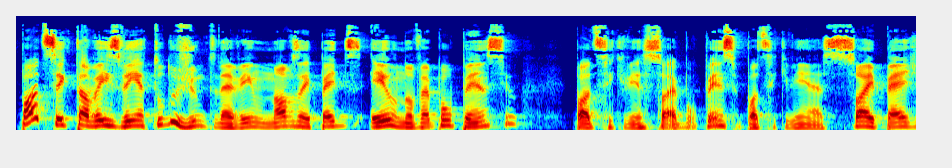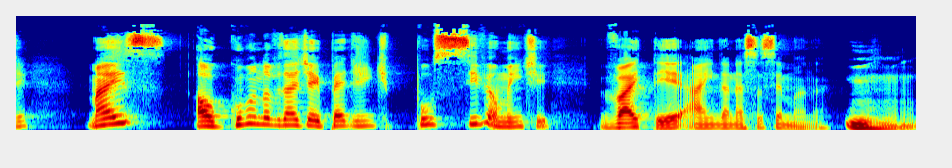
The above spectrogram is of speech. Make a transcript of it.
Pode ser que talvez venha tudo junto, né? Venham novos iPads e o novo Apple Pencil. Pode ser que venha só Apple Pencil, pode ser que venha só iPad. Mas alguma novidade de iPad a gente possivelmente vai ter ainda nessa semana. Uhum.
